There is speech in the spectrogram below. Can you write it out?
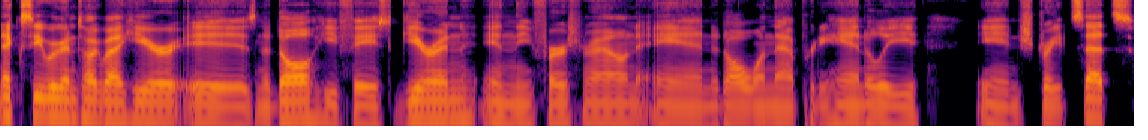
Next seed we're going to talk about here is Nadal. He faced Giron in the first round, and Nadal won that pretty handily in straight sets.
